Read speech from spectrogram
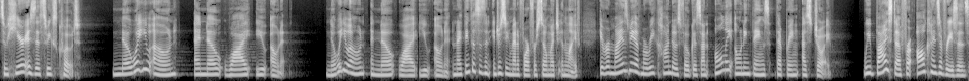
So here is this week's quote Know what you own and know why you own it. Know what you own and know why you own it. And I think this is an interesting metaphor for so much in life. It reminds me of Marie Kondo's focus on only owning things that bring us joy. We buy stuff for all kinds of reasons,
